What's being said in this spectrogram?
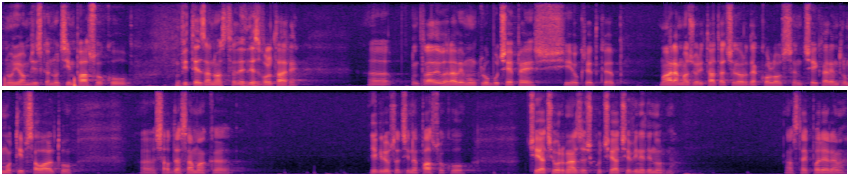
Nu, eu am zis că nu țin pasul cu viteza noastră de dezvoltare. Uh, într-adevăr, avem un club UCP și eu cred că marea majoritate a celor de acolo sunt cei care, într-un motiv sau altul, uh, și-au dat seama că e greu să țină pasul cu ceea ce urmează și cu ceea ce vine din urmă. Asta e părerea mea.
